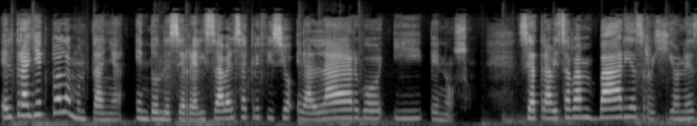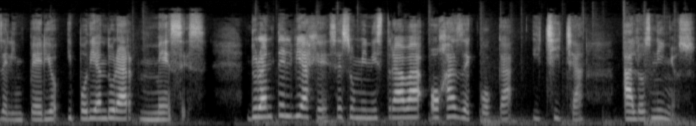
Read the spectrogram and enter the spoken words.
El trayecto a la montaña en donde se realizaba el sacrificio era largo y penoso. Se atravesaban varias regiones del imperio y podían durar meses. Durante el viaje se suministraba hojas de coca y chicha a los niños.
